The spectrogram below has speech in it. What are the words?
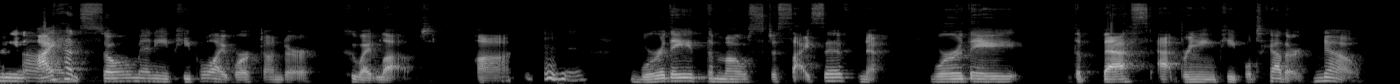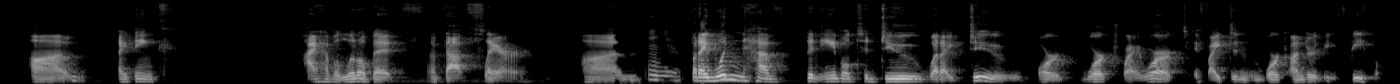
I mean, um, I had so many people I worked under who I loved. Uh, mm-hmm. Were they the most decisive? No. Were they the best at bringing people together? No. Um, I think I have a little bit of that flair. Um, mm-hmm. But I wouldn't have been able to do what I do or worked where I worked if I didn't work under these people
